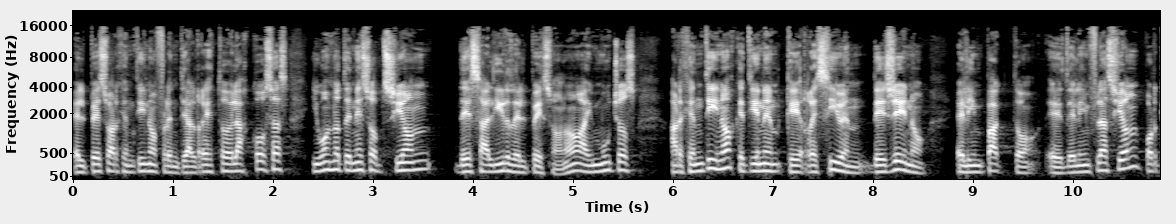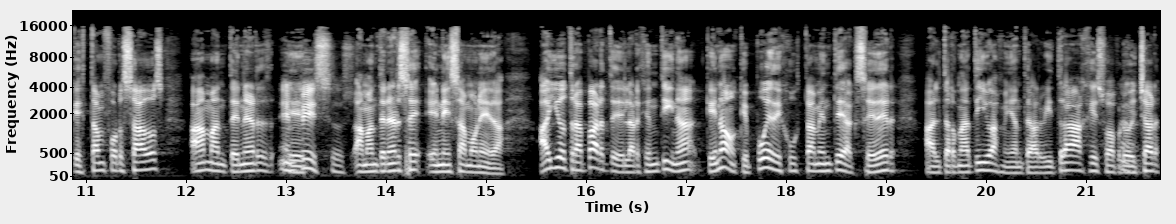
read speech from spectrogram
el peso argentino frente al resto de las cosas y vos no tenés opción de salir del peso. ¿no? Hay muchos argentinos que, tienen, que reciben de lleno el impacto eh, de la inflación porque están forzados a, mantener, eh, a mantenerse en esa moneda. Hay otra parte de la Argentina que no, que puede justamente acceder a alternativas mediante arbitrajes o aprovechar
